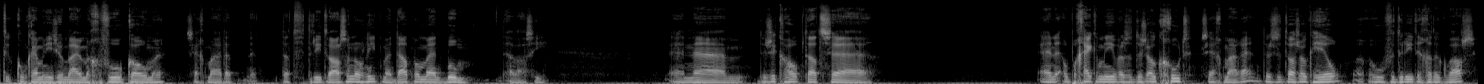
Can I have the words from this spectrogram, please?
Toen kon ik helemaal niet zo bij mijn gevoel komen. Zeg maar, dat, dat, verdriet was er nog niet. Maar dat moment, boem, daar was hij. En ehm, dus ik hoop dat ze... En op een gekke manier was het dus ook goed, zeg maar. Hè? Dus het was ook heel, eh, hoe verdrietig het ook was.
